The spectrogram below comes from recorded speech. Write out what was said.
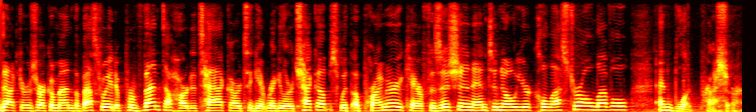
Doctors recommend the best way to prevent a heart attack are to get regular checkups with a primary care physician and to know your cholesterol level and blood pressure.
